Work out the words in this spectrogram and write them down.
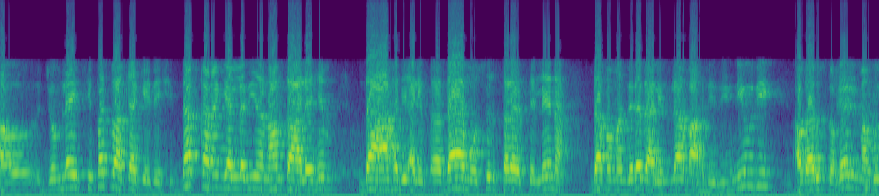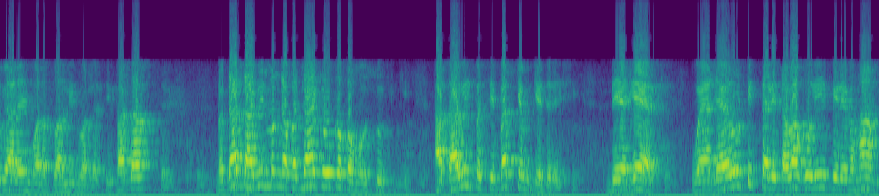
او جمله صفت واقع کې دي شي د قرنګ الذين نعمت عليهم دا عهد الف دا موصول سره سلینا دا په منزله د الف لام عهد ذهنی ودي او دا رسو غیر المغضوب عليهم ولا الضالين ولا صفات نو دا تعویل منګه پچا کې او په موصوف کې ا تعویل په صفت کې هم کې درې شي د غیر کې و غیرو ټیک تل توغلی په ابهام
